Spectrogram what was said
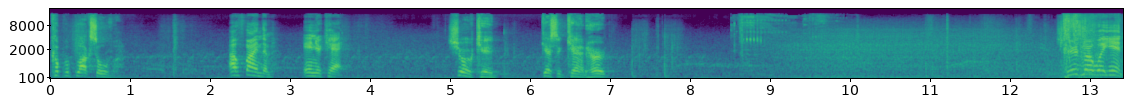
Couple blocks over. I'll find them. And your cat. Sure, kid. Guess it can't hurt. My way in.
